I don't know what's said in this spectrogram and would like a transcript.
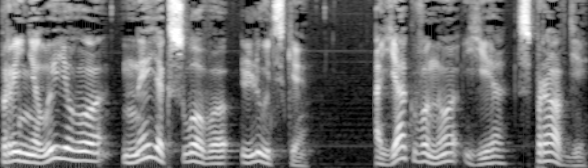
прийняли його не як слово людське, а як воно є справді,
